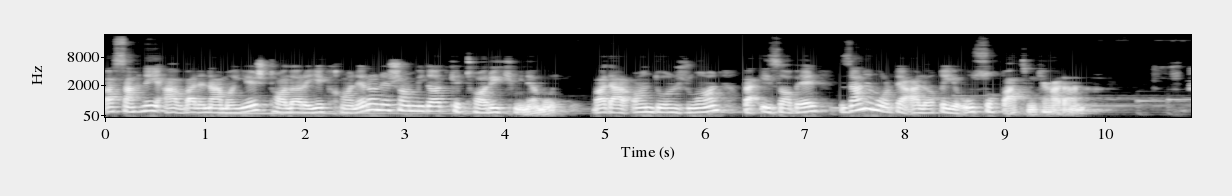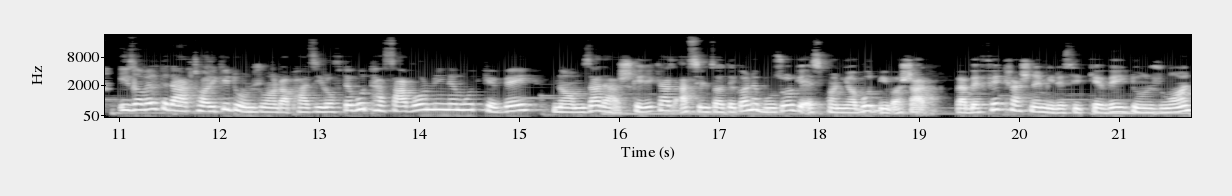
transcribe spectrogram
و صحنه اول نمایش تالار یک خانه را نشان می‌داد که تاریک مینمود و در آن دونجوان و ایزابل زن مورد علاقه او صحبت می‌کردند. ایزابل که در تاریکی دونجوان را پذیرفته بود تصور می نمود که وی نامزدش که یکی از اصیلزادگان بزرگ اسپانیا بود می باشد و به فکرش نمی رسید که وی دونجوان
